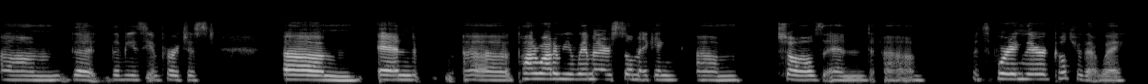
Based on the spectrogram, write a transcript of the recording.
um, that the museum purchased. Um, and uh, Potawatomi women are still making um, shawls and um, supporting their culture that way.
